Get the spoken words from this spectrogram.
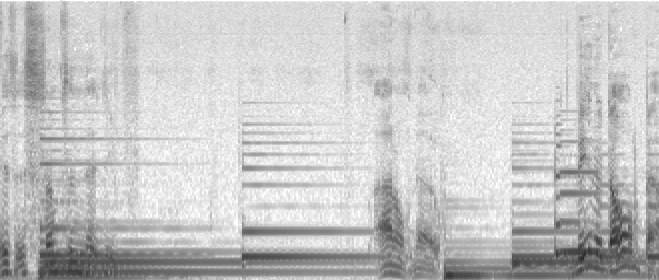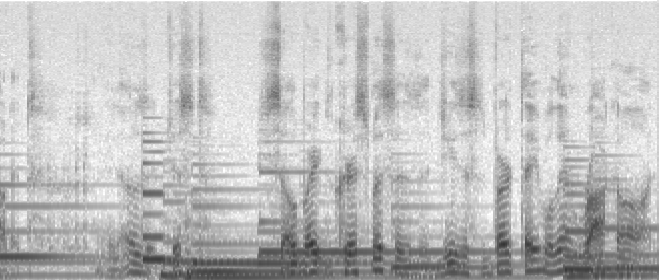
Is it something that you I don't know. Be an adult about it. You know, is it just celebrating Christmas as Jesus' birthday, well then rock on.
